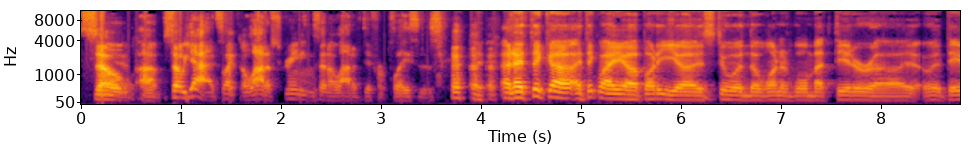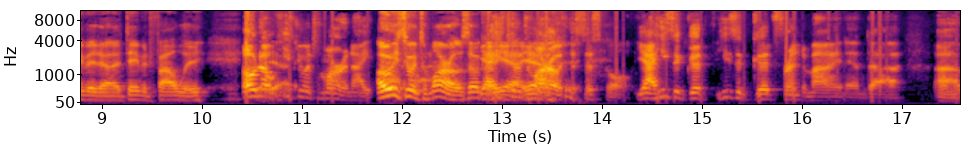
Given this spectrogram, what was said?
So, um, so yeah, it's like a lot of screenings in a lot of different places. and I think uh, I think my uh, buddy uh, is doing the one in Wilmette Theater. Uh, David uh, David Fowley. oh no, Yeah. he's doing tomorrow night. Oh, he's doing tomorrow's. Okay, yeah, he's yeah, doing yeah. tomorrow at the Siskel. Yeah, he's a good he's a good friend of mine, and uh, um,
